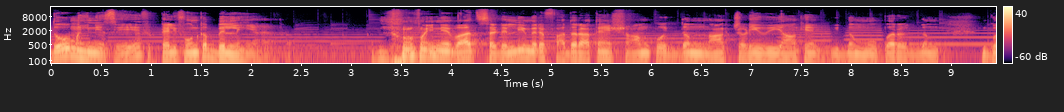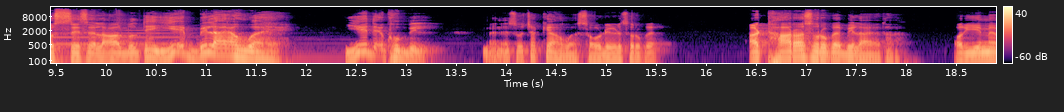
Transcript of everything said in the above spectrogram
दो महीने से टेलीफोन का बिल नहीं आया था। दो महीने बाद सडनली मेरे फादर आते हैं, शाम को एकदम नाक चढ़ी हुई, आँखें एकदम मुँह पर, एकदम गुस्से से लाल बोलते हैं, ये बिल आया हुआ है, ये देखो बिल। मैंने सोचा, क्या हुआ? सौ, डेढ़ सौ रुपये अट्ठारह सौ रुपये बिल आया था। और ये मैं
